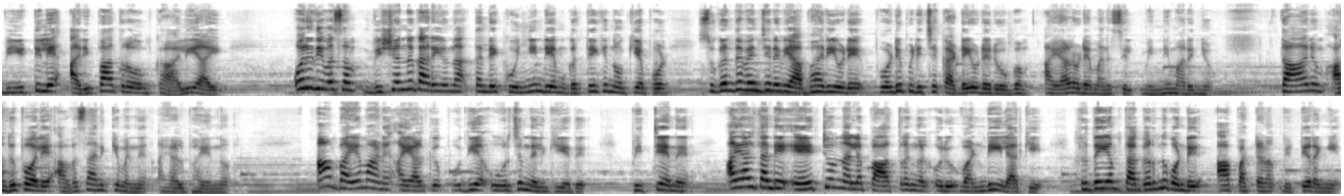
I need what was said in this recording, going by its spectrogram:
വീട്ടിലെ അരിപാത്രവും കാലിയായി. ഒരു ദിവസം വിശന്നു കരയുന്ന തന്റെ കുഞ്ഞിന്റെ മുഖത്തേക്ക് നോക്കിയപ്പോൾ സുഗന്ധവ്യഞ്ജന വ്യാപാരിയുടെ പൊടി പിടിച്ച കടയുടെ രൂപം അയാളുടെ മനസ്സിൽ മിന്നിമറിഞ്ഞു. താനും അതുപോലെ അവസാനിക്കുമെന്ന് അയാൾ ഭയന്നു. ആ ഭയമാണ് അയാൾക്ക് പുതിയ ഊർജം നൽകിയത്. പിറ്റേന്ന് അയാൾ തന്റെ ഏറ്റവും നല്ല പാത്രങ്ങൾ ഒരു വണ്ടിയിലാക്കി ഹൃദയം തകർന്നുകൊണ്ട് ആ പട്ടണം വിട്ടിറങ്ങി.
